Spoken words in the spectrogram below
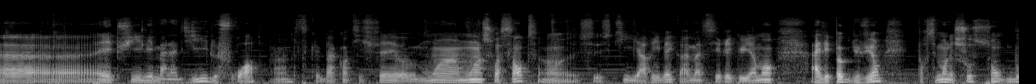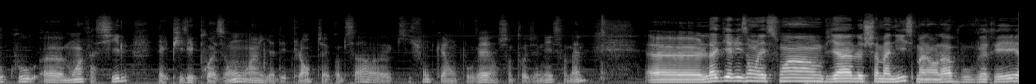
Euh, et puis les maladies, le froid, hein, parce que bah, quand il fait euh, moins, moins 60, hein, c'est ce qui arrivait quand même assez régulièrement à l'époque du Wurm, forcément les choses sont beaucoup euh, moins faciles. Et puis les poisons, hein, il y a des plantes comme ça qui font qu'on pouvait s'empoisonner soi-même. la guérison et les soins via le chamanisme, alors là vous verrez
